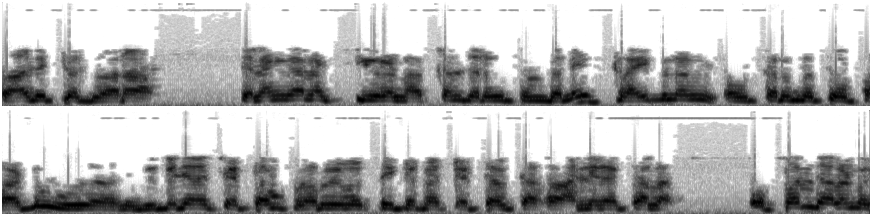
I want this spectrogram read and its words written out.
ప్రాజెక్టుల ద్వారా తెలంగాణకు తీవ్ర నష్టం జరుగుతుందని ట్రైబునల్ ఉత్తర్వులతో పాటు విభజన చట్టం పునర్వ్యవస్థీకరణ చట్టం సహా అన్ని రకాల ఒప్పందాలను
